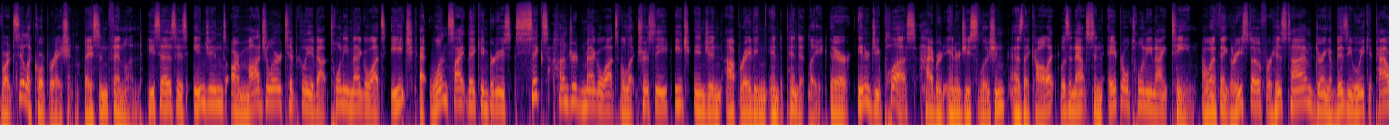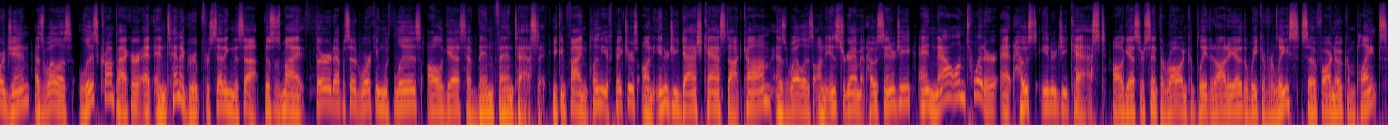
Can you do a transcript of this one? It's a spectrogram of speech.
Wärtsilä Corporation, based in Finland. He says his engines are modular, typically about 20 megawatts each. At one site, they can produce 600 megawatts of electricity, each engine operating independently. Their Energy Plus hybrid energy solution, as they call it, was announced in April 2019. I want to thank Risto for his time during a busy week at PowerGen, as well as Liz Crumpacker at Antenna Group for setting this up. This was my third episode working with Liz. All guests have been fantastic. You can find plenty of pictures on energy-cast.com as well as on Instagram at Host Energy and now on Twitter at Host Energy Cast. All guests are sent the raw and completed audio the week of release. So far, no complaints.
